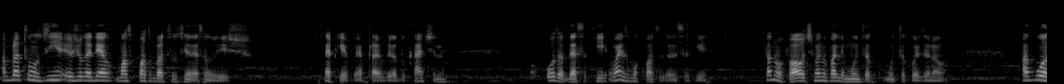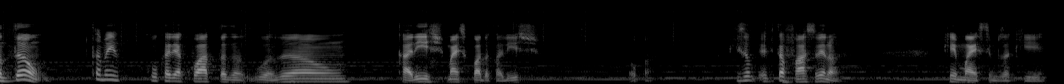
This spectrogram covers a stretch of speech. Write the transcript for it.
A Bratonzinha, eu jogaria umas quatro Bratonzinhas dessa no lixo. É porque é pra virar Ducati, né? Outra dessa aqui, mais uma quatro dessa aqui. Tá no vault, mas não vale muita, muita coisa não. A Guandão, também colocaria quatro da Guandão. Cariche, mais quatro da Cariche. Opa. Aqui, aqui tá fácil, tá vendo? O que mais temos aqui?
